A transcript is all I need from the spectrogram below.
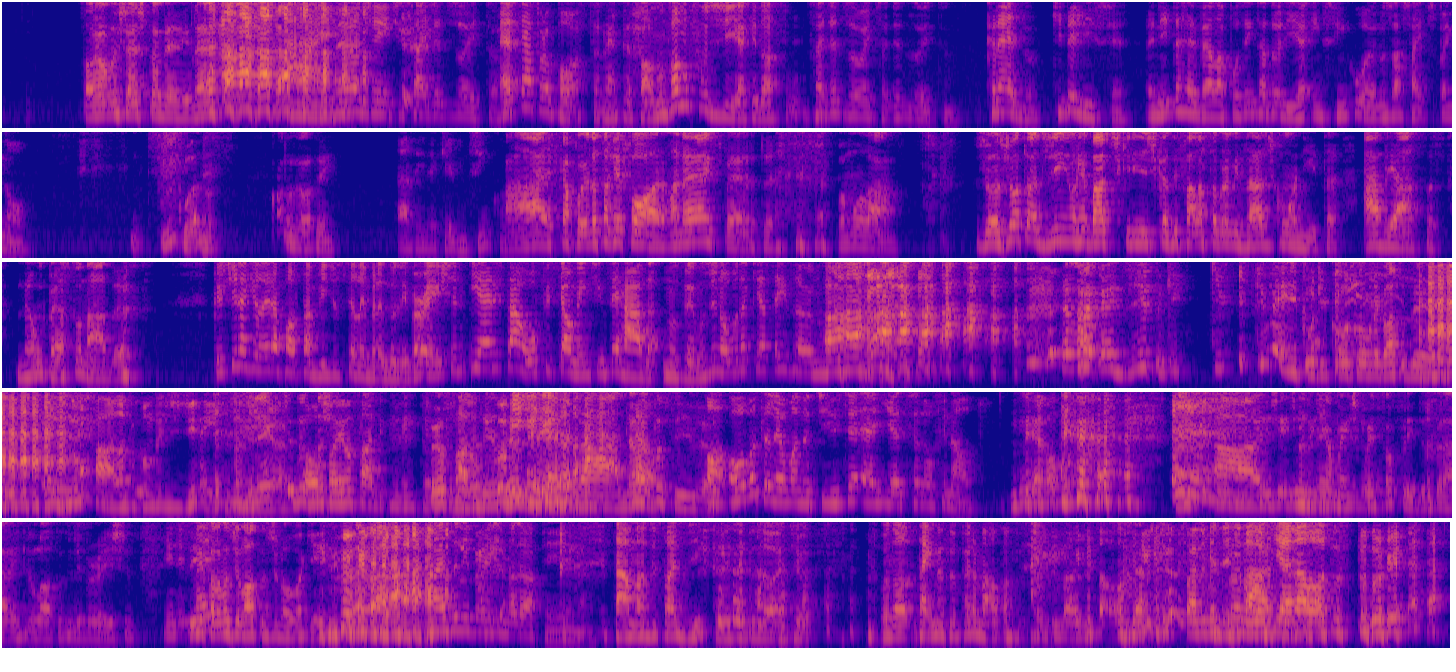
Só é uma manchete também, né? Ai, Não, gente, sai dia 18. essa é a proposta, né, pessoal? Não vamos fugir aqui do assunto. Sai dia 18, sai dia 18. Credo, que delícia. Anitta revela aposentadoria em 5 anos a site espanhol. Cinco anos? Quantos ela tem? Ela tem daqui 25? Ai, fica apoiando essa reforma, né, esperta? Vamos lá. Jojo Todinho rebate críticas e fala sobre amizade com Anitta. Abre aspas. Não peço nada. Cristina Aguilera posta vídeo celebrando Liberation e ela está oficialmente encerrada. Nos vemos de novo daqui a seis anos. Ah, eu não acredito que, que, que veículo que colocou um negócio desse. Ele não fala por conta de direitos, amiga. Gente do Ou foi o Fábio que inventou? Foi o Fábio, Não eu tenho certeza. Ah, não, é Não. possível. Ó, ou você leu uma notícia e adicionou o final. Não. Ai, gente, mas aqui realmente foi sofrido esperar entre Lotus e Liberation. E Sim, mas, falamos de Lotus de novo aqui. mas o Liberation valeu a pena. Tá amaldiçoadíssimo esse episódio. O no- Tá indo super mal nosso episódio. Só. Só de A gente falou que ia assim, na ó. Lotus Tour.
